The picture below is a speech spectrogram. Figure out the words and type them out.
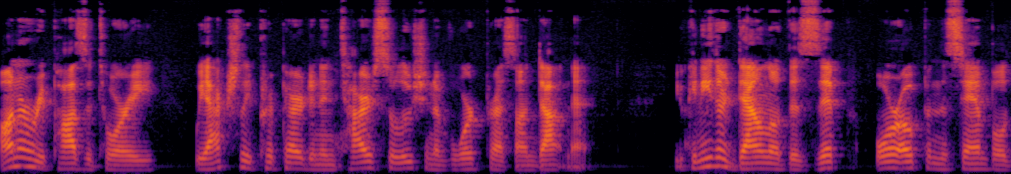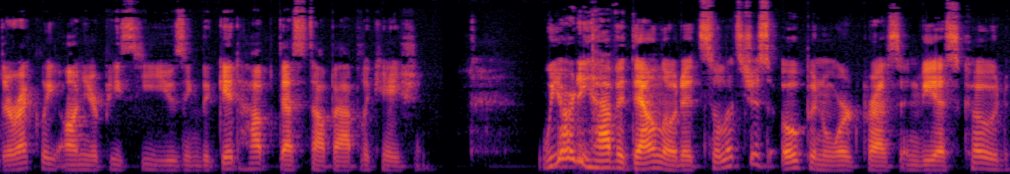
On our repository, we actually prepared an entire solution of WordPress on .NET. You can either download the zip or open the sample directly on your PC using the GitHub desktop application. We already have it downloaded, so let's just open WordPress in VS Code,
